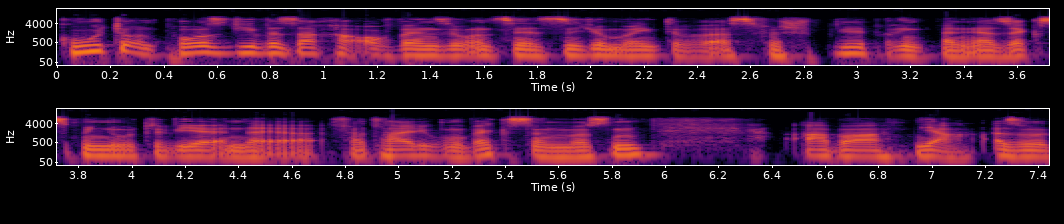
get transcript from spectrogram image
gute und positive Sache, auch wenn sie uns jetzt nicht unbedingt was fürs Spiel bringt, wenn in der sechs Minute wir in der Verteidigung wechseln müssen. Aber ja, also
